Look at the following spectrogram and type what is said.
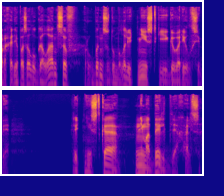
Проходя по залу голландцев, Рубенс думал о лютнистке и говорил себе. Лютнистка — не модель для Хальса.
